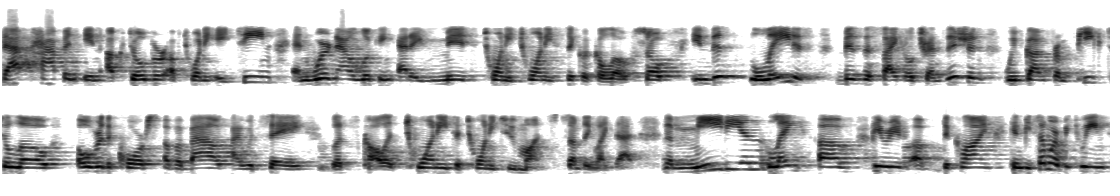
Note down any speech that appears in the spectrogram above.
that happened in October of 2018, and we're now looking at a mid 2020 cyclical low. So in this latest business cycle transition, we've gone from peak to low over the course of about, I would say, let's call it 20 to 22 months, something like that. The median length of period of decline can be somewhere between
